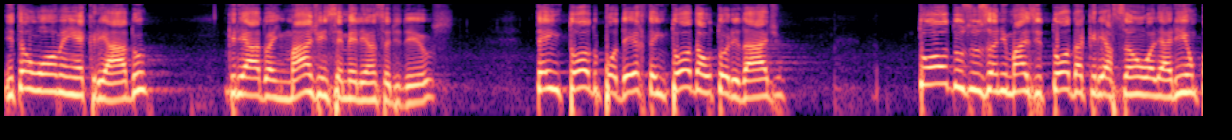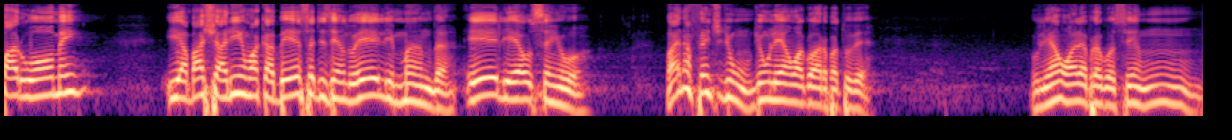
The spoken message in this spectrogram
Então o homem é criado, criado à imagem e semelhança de Deus, tem todo o poder, tem toda a autoridade. Todos os animais e toda a criação olhariam para o homem e abaixariam a cabeça, dizendo: Ele manda, Ele é o Senhor. Vai na frente de um, de um leão agora para tu ver. O leão olha para você, hum,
